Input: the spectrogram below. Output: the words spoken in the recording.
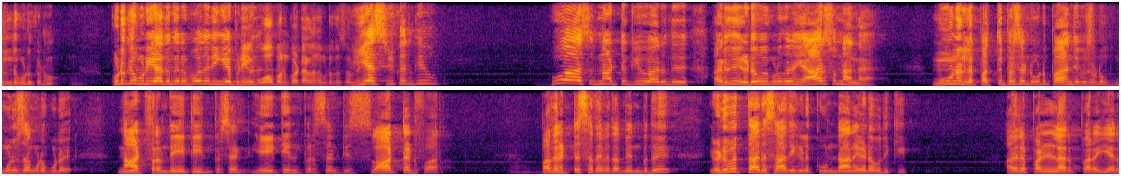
இருந்து கொடுக்கணும். கொடுக்க முடியாதுங்கிற போது நீங்க எப்படி ஓபன் கோட்டால இருந்து கொடுக்க சொல்லுங்க yes you can give who has not to give அறுது அறுது இடஒதுக்கீடு கொடுக்கணும் யார் சொன்னாங்க? மூணு இல்ல பத்து பர்சன்ட் கூட பாஞ்சு பர்சன்ட் முழுசா கூட கொடு. Not from the eighteen percent eighteen percent is slotted for பதினெட்டு சதவீதம் என்பது எழுபத்தாறு சாதிகளுக்கு உண்டான இடஒதுக்கீடு. அதுல பள்ளர் பறையர்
